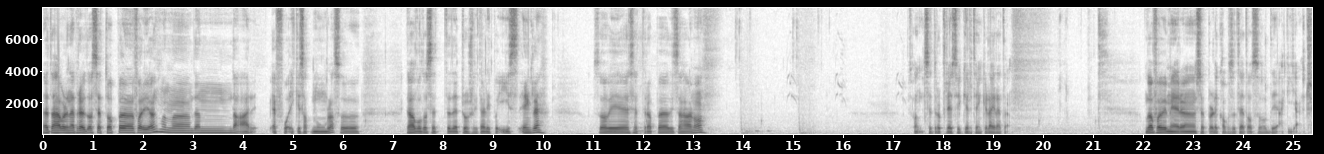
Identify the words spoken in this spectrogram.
Dette her var den jeg prøvde å sette opp uh, forrige gang, men uh, den Det er Jeg får ikke satt den noen plass, så jeg har valgt å sette det prosjektet her litt på is, egentlig. Så vi setter opp uh, disse her nå. Sånn. Setter opp tre stykker. Tenker det er greit, det. Da får vi mer uh, søppelkapasitet også, og det er ikke gærent.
